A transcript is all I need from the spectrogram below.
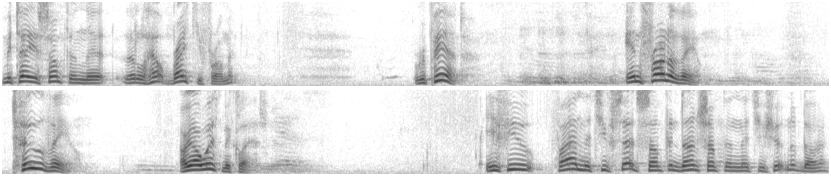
let me tell you something that, that'll help break you from it. Repent in front of them, to them. Are y'all with me, class? Yes. If you find that you've said something, done something that you shouldn't have done,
